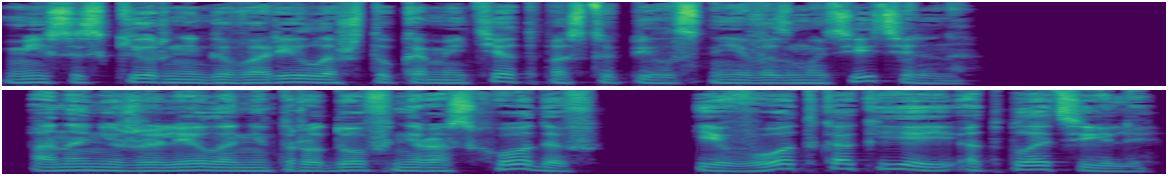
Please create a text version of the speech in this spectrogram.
Миссис Кирни говорила, что комитет поступил с ней возмутительно. Она не жалела ни трудов, ни расходов, и вот как ей отплатили.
